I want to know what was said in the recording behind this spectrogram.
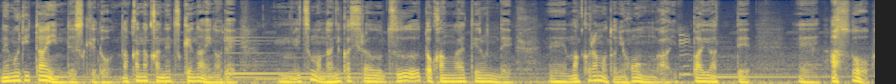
眠りたいんですけどなかなか寝つけないので、うん、いつも何かしらをずっと考えてるんで、えー、枕元に本がいっぱいあって、えー、あそう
